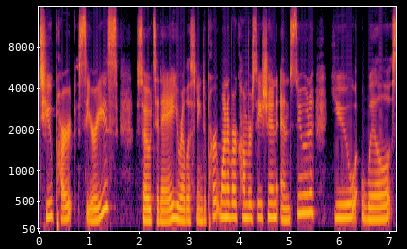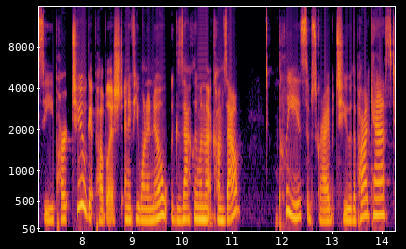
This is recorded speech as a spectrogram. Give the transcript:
two part series. So today you are listening to part one of our conversation, and soon you will see part two get published. And if you want to know exactly when that comes out, please subscribe to the podcast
